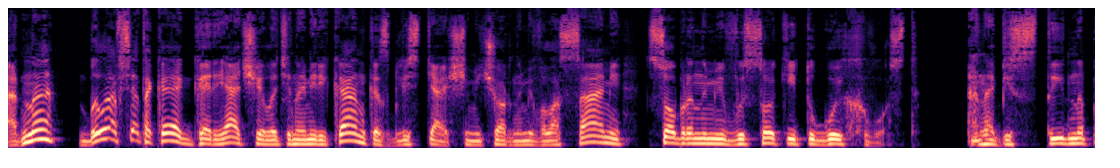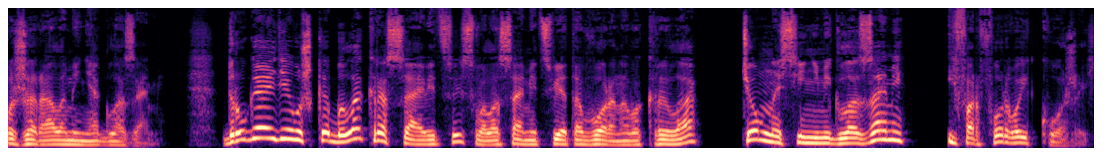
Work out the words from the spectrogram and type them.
Одна была вся такая горячая латиноамериканка с блестящими черными волосами, собранными в высокий тугой хвост. Она бесстыдно пожирала меня глазами. Другая девушка была красавицей с волосами цвета вороного крыла, темно-синими глазами и фарфоровой кожей.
